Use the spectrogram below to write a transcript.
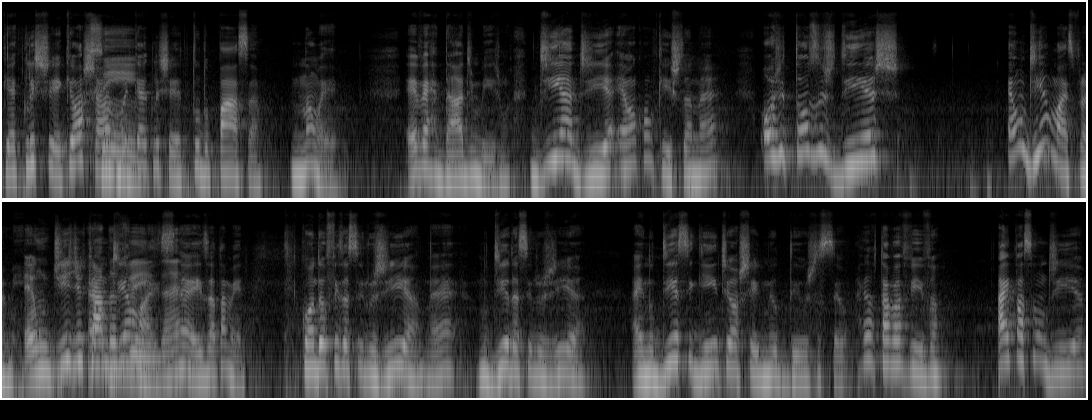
que é clichê, que eu achava Sim. muito que é clichê. Tudo passa. Não é. É verdade mesmo. Dia a dia é uma conquista, né? Hoje, todos os dias, é um dia a mais para mim. É um dia de cada é um dia a vez, mais. né? É, exatamente. Quando eu fiz a cirurgia, né, no dia da cirurgia, aí no dia seguinte eu achei, meu Deus do céu, eu estava viva. Aí passou um dia,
